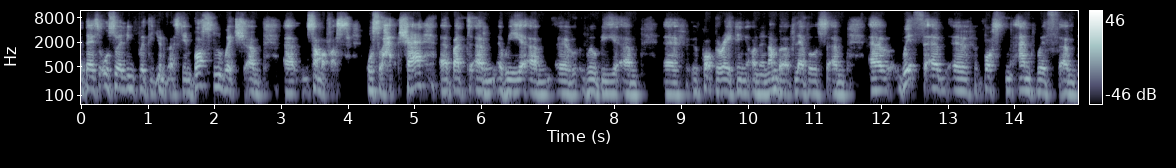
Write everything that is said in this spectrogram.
there's also a link with the university in boston which um, uh, some of us also share uh, but um, we um, uh, will be um, uh, cooperating on a number of levels um, uh, with uh, uh, Boston and with um,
